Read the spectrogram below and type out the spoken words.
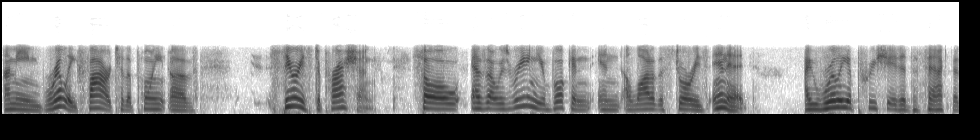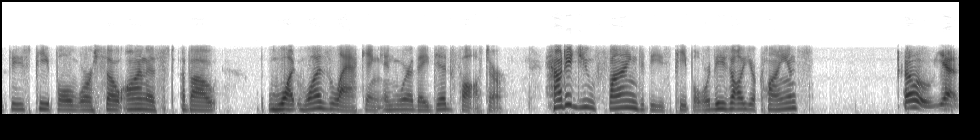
I mean, really far to the point of serious depression. So as I was reading your book and, and a lot of the stories in it, I really appreciated the fact that these people were so honest about what was lacking and where they did falter. How did you find these people? Were these all your clients? Oh yes,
